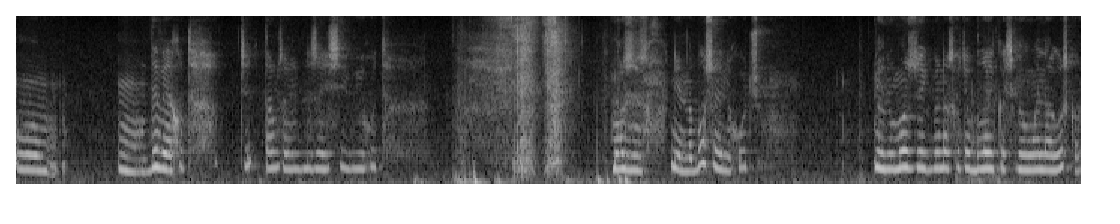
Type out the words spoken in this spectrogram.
М, м, Де виход? Там самий ближайший виход? Може, ні, на боса я не хочу. Ні, ну може, якби нас хоча була якась нормальна рушка.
